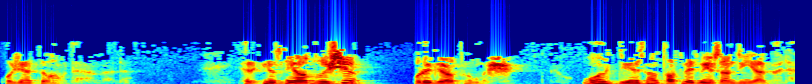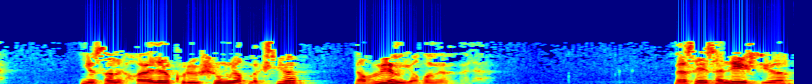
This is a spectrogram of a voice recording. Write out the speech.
o cennette var böyle. Yani insan yaratılışı oraya yaratılmış. Onu dünya insan takip etmiyor insan dünya böyle. İnsan hayalleri kuruyor, şunu yapmak istiyor. Yapabiliyor mu? Yapamıyor böyle. Mesela insan ne istiyor?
